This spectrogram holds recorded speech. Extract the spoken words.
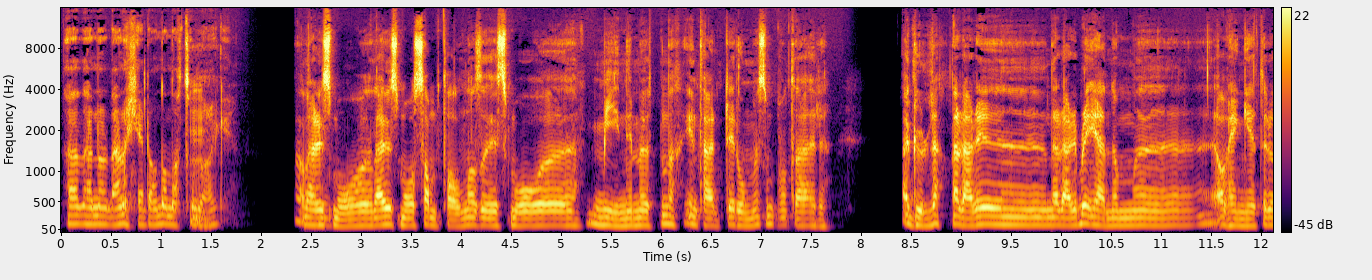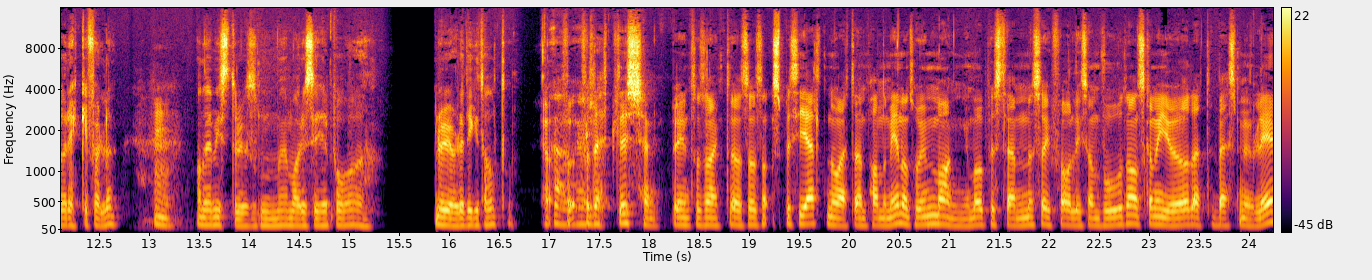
Det er, det er, noe, det er noe helt annet enn natt og dag. Ja, det, er de små, det er de små samtalene, altså de små eh, minimøtene internt i rommet som på en måte er, er gullet. Det er, der de, det er der de blir enige om eh, avhengigheter og rekkefølge. Mm. Og det mister du, som Mari sier, på når du gjør det digitalt. Ja, for, for dette er kjempeinteressant. Altså, spesielt nå etter en pandemi. Nå tror jeg mange må bestemme seg for liksom, hvordan skal vi gjøre dette best mulig.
